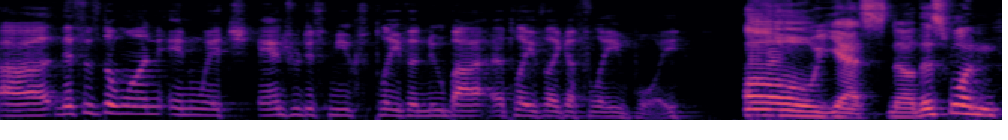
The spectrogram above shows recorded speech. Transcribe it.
Uh, this is the one in which Andrew Dismukes plays a new bo- plays like a slave boy. Oh yes, no. This one,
